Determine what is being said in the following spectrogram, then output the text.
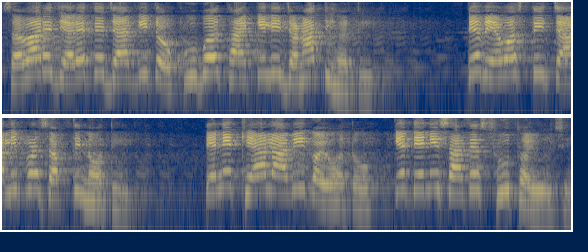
સવારે જ્યારે તે જાગી તો ખૂબ જ થાકેલી જણાતી હતી. તે વ્યવસ્થિત ચાલી પણ શકતી નહોતી. તેને ખ્યાલ આવી ગયો હતો કે તેની સાથે શું થયું છે.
